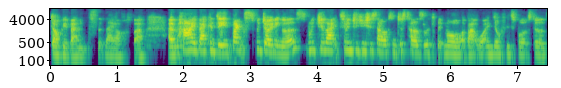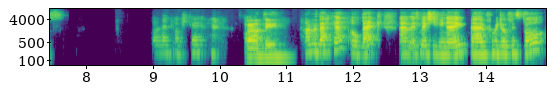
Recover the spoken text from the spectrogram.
dog events that they offer. Um, hi, Bec and Dean. Thanks for joining us. Would you like to introduce yourselves and just tell us a little bit more about what Endorphin Sports does? Well, then, off you go. Hi, I'm Dean. I'm Rebecca, or Bec, um, as most of you know, um, from Endorphin Sport.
